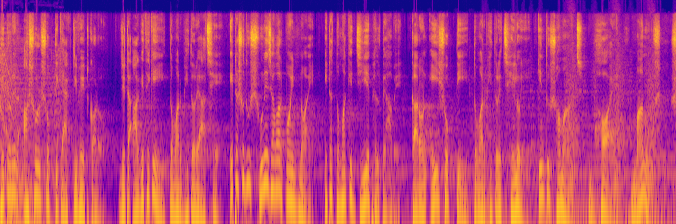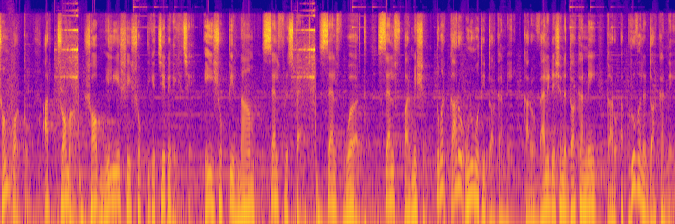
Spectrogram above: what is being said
ভেতরের আসল শক্তিকে অ্যাক্টিভেট করো, যেটা আগে থেকেই তোমার ভিতরে আছে। এটা শুধু শুনে যাওয়ার পয়েন্ট নয়, এটা তোমাকে জিয়ে ফেলতে হবে। কারণ এই শক্তি তোমার ভিতরে ছিলই, কিন্তু সমাজ, ভয়, মানুষ, সম্পর্ক আর ট্রমা সব মিলিয়ে সেই শক্তিকে চেপে রেখেছে। এই শক্তির নাম self respect self worth self permission তোমার কারও অনুমতির দরকার নেই, কারও ভ্যালিডেশনের দরকার নেই, কারও অ্যাপ্রুভালের দরকার নেই।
